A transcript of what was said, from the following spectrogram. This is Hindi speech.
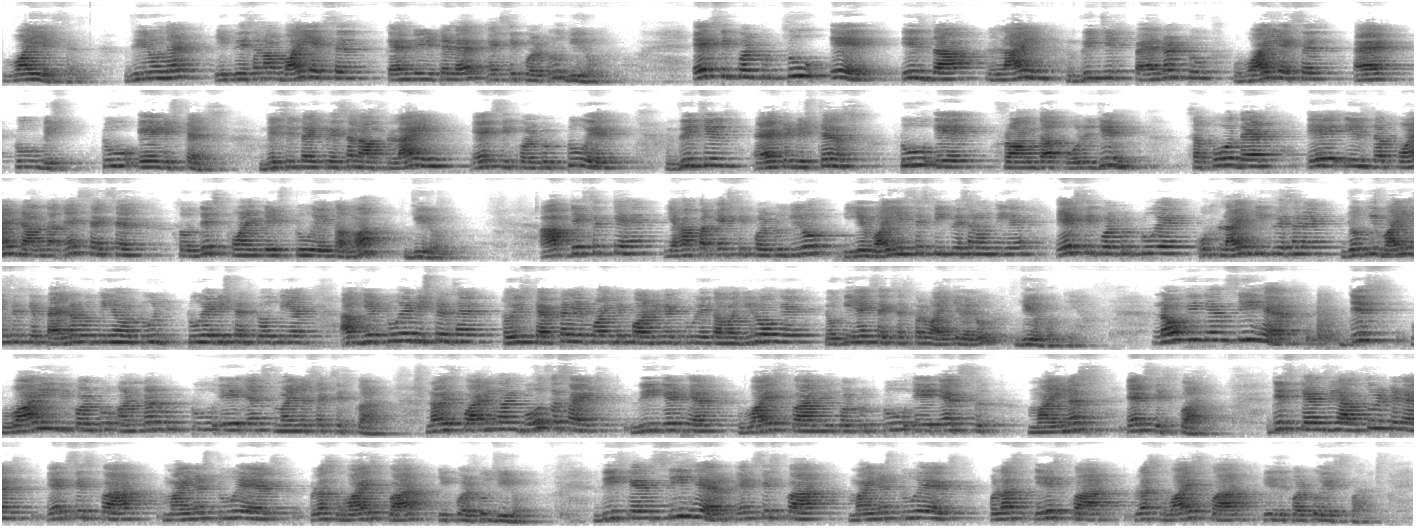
y axis. We know that equation of y axis can be written as x equal to 0. x equal to 2a is the line which is parallel to y axis at 2 2a distance. This is the equation of line x equal to 2a which is at a distance 2a from the origin. Suppose that a is the point on the x axis. So this point is 2a comma 0. आप देख सकते हैं यहाँ पर x इक्वल टू जीरो ये y एक्सिस की इक्वेशन होती है x equal to two a उस लाइन की इक्वेशन है जो कि y एक्सिस के पैरेलल होती है और टू टू ए डिस्टेंस पे होती है अब ये टू ए डिस्टेंस है तो इस कैपिटल ए पॉइंट के कोऑर्डिनेट टू ए का जीरो होंगे क्योंकि x एक्सिस पर y की वैल्यू जीरो होती है now we can see here this y is equal to under root 2ax minus x square now squaring on both the sides we get here y square equal to 2ax minus x square. This can be also written as x square minus 2ax plus y square equal to 0. We can see here x square minus 2ax plus a square plus y square is equal to a square.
